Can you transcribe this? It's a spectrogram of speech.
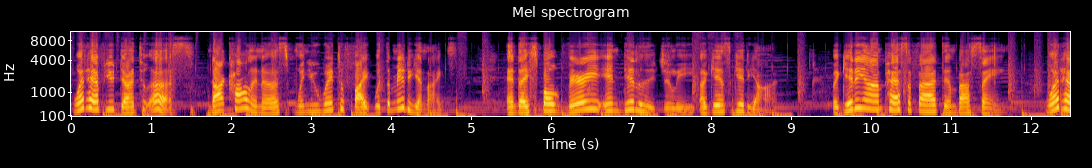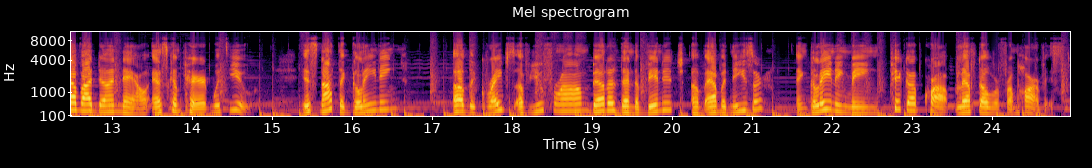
What have you done to us, not calling us when you went to fight with the Midianites? And they spoke very indignantly against Gideon. But Gideon pacified them by saying, What have I done now as compared with you? Is not the gleaning of the grapes of Ephraim better than the vintage of Abiezer? And gleaning means pick up crop left over from harvest.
